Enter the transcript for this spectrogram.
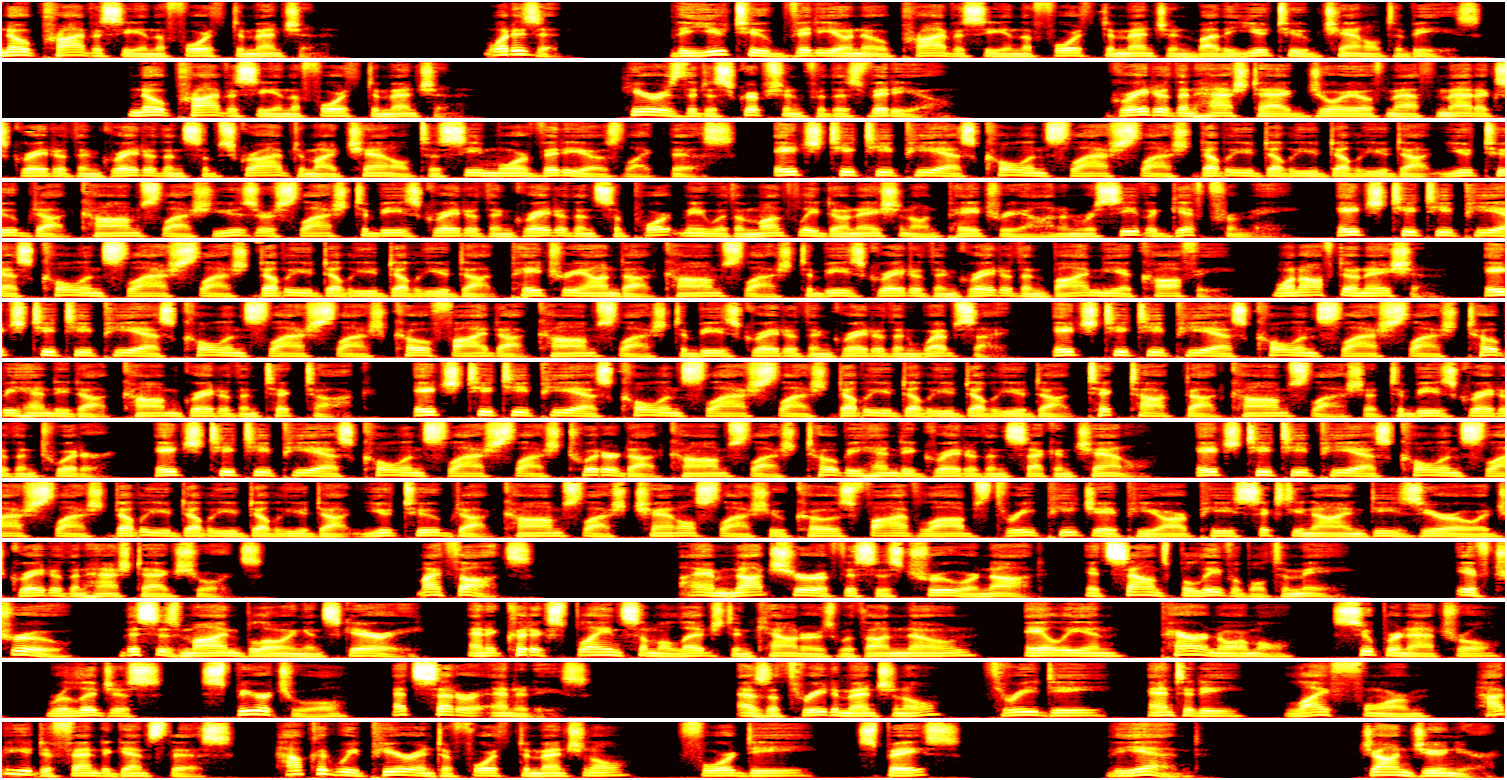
No privacy in the fourth dimension. What is it? The YouTube video No Privacy in the Fourth Dimension by the YouTube channel Tibees. No privacy in the fourth dimension. Here is the description for this video. Greater than hashtag joy of mathematics greater than greater than subscribe to my channel to see more videos like this. https colon slash slash www.youtube.com slash user slash tibees greater than greater than support me with a monthly donation on Patreon and receive a gift from me https colon slash slash www.patreon.com slash tibees greater than greater than buy me a coffee one-off donation https colon slash slash ko-fi.com slash tibees greater than greater than website https colon slash slash tobyhendy.com greater than tiktok https colon slash slash www.tiktok.com slash at tibees greater than twitter https colon slash slash twitter.com slash tobyhendy greater than second channel https colon slash slash www.youtube.com slash channel slash ukos 5 lobs 3 pjprp 69 d 0 edge greater than hashtag shorts. My thoughts. I am not sure if this is true or not, it sounds believable to me. If true, this is mind blowing and scary, and it could explain some alleged encounters with unknown, alien, paranormal, supernatural, religious, spiritual, etc. entities. As a three dimensional, 3D, entity, life form, how do you defend against this? How could we peer into fourth dimensional, 4D, space? The end. John Jr.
